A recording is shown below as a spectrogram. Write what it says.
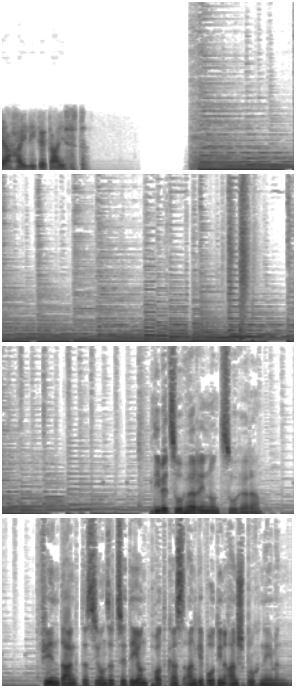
der Heilige Geist. Liebe Zuhörerinnen und Zuhörer, vielen Dank, dass Sie unser CD- und Podcast-Angebot in Anspruch nehmen.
